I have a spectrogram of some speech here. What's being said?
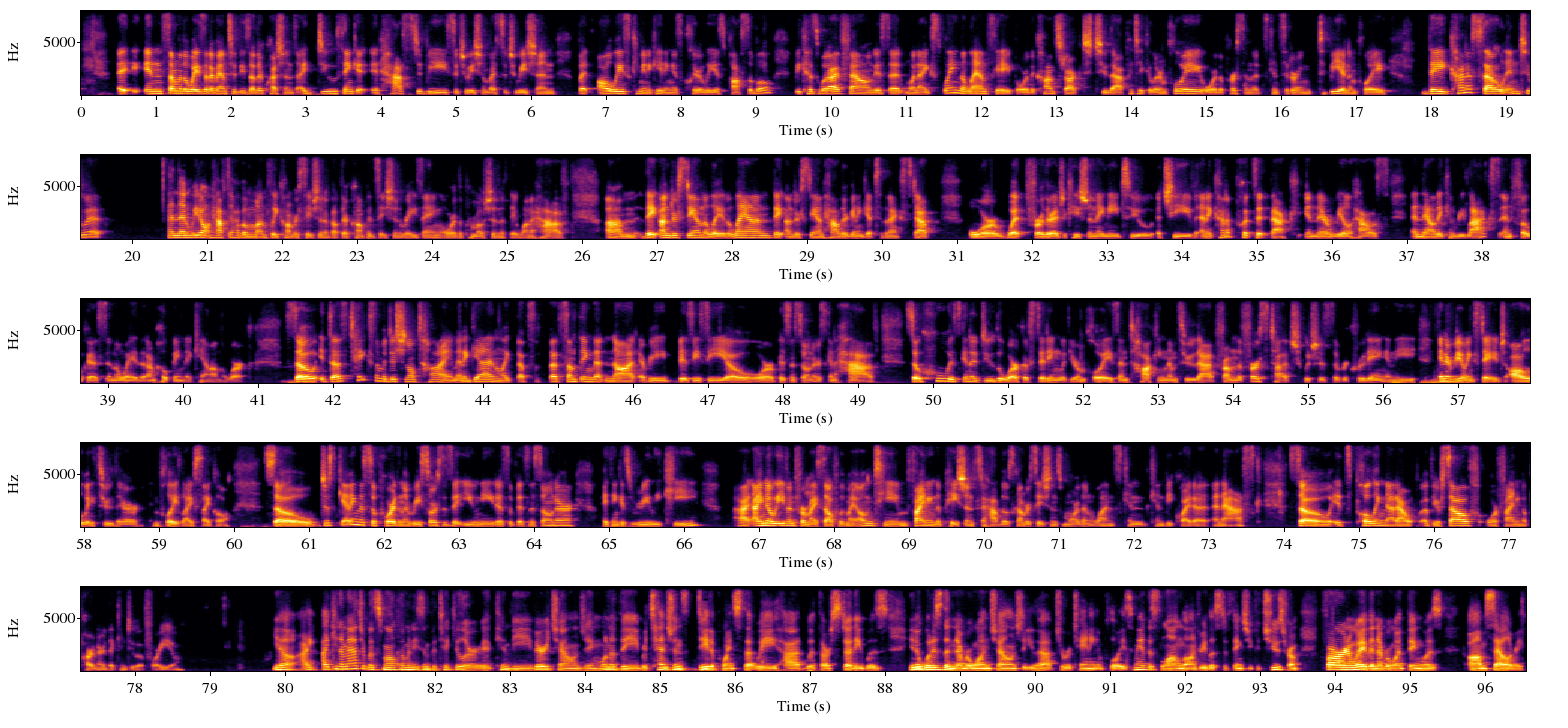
in some of the ways that I've answered these other questions, I do think it, it has to be situation by situation, but always communicating as clearly as possible. Because what I've found is that when I explain the landscape or the construct to that particular employee or the person that's considering to be an employee, they kind of settle into it and then we don't have to have a monthly conversation about their compensation raising or the promotion that they want to have. Um, they understand the lay of the land. They understand how they're going to get to the next step or what further education they need to achieve. And it kind of puts it back in their wheelhouse. And now they can relax and focus in the way that I'm hoping they can on the work. Mm-hmm. So it does take some additional time. And again, like that's that's something that not every busy CEO or business owner is going to have. So who is going to do the work of sitting with your employees and talking them through that from the first touch, which is the recruiting and the interviewing stage, all the way through their employee life cycle. So, just getting the support and the resources that you need as a business owner, I think is really key. I, I, know even for myself with my own team, finding the patience to have those conversations more than once can can be quite a, an ask. So it's pulling that out of yourself or finding a partner that can do it for you. Yeah, I, I can imagine with small companies in particular, it can be very challenging. One of the retention data points that we had with our study was, you know, what is the number one challenge that you have to retaining employees? And we had this long laundry list of things you could choose from. Far and away, the number one thing was um, salary.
